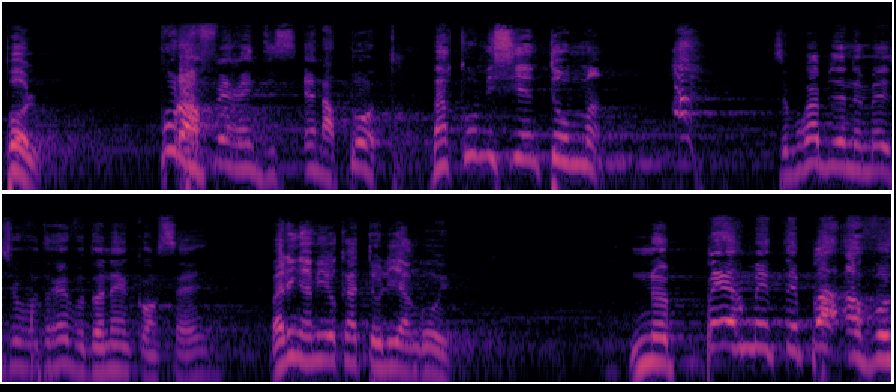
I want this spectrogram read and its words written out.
paul Pour en faire un, dis- un apôtre. bakomisi ye ntoma C'est pourquoi, bien aimé, je voudrais vous donner un conseil. Ne permettez pas à vos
